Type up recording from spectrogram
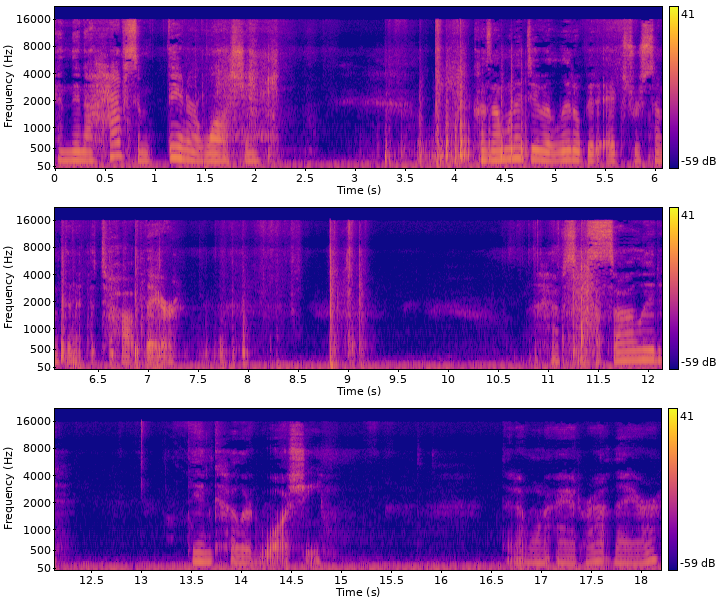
And then I have some thinner washi. Because I want to do a little bit of extra something at the top there. I have some solid thin colored washi that I want to add right there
